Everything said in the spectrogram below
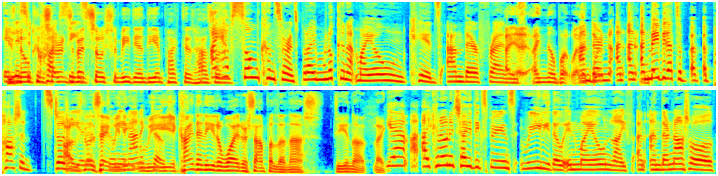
You've no concerns crises. about social media and the impact it has. I have some concerns, but I'm looking at my own kids and their friends. I, I know, but like, and they're and, and, and, maybe that's a, a potted study. I was going to say we, need, we you kind of need a wider sample than that do you not like yeah i can only tell you the experience really though in my own life and, and they're not all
